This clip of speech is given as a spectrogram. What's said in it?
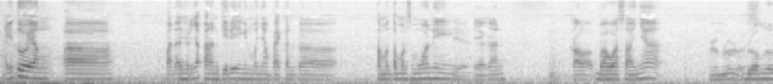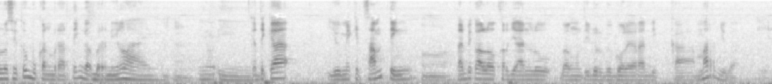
Nah itu yang eh, pada akhirnya kanan kiri ingin menyampaikan ke teman-teman semua nih, Iya. ya kan? Kalau bahwasanya Belum lulus. belum lulus itu bukan berarti nggak bernilai. Yoi. ketika you make it something Hmm. tapi kalau kerjaan lu bangun tidur gegoleran di kamar juga ya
